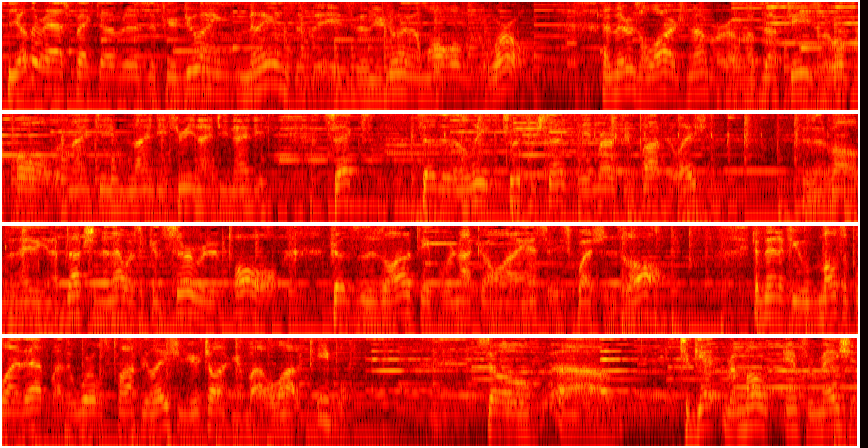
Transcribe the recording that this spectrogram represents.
The other aspect of it is if you're doing millions of these, and you're doing them all over the world, and there's a large number of abductees. The Roper poll in 1993, 1996 said that at least 2% of the American population is involved in alien abduction, and that was a conservative poll because there's a lot of people who are not going to want to answer these questions at all. And then if you multiply that by the world's population, you're talking about a lot of people. So uh, to get remote information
